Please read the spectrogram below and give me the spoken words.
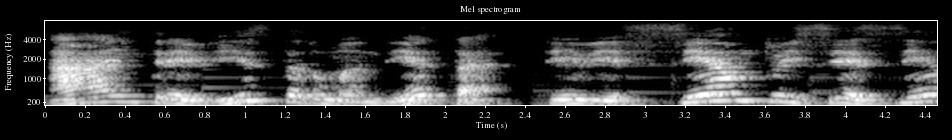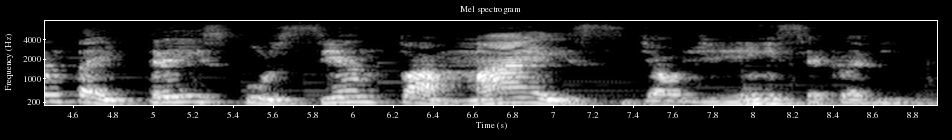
a entrevista do Mandetta teve 163% a mais de audiência, Clebinho.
